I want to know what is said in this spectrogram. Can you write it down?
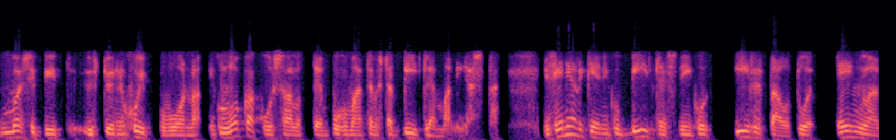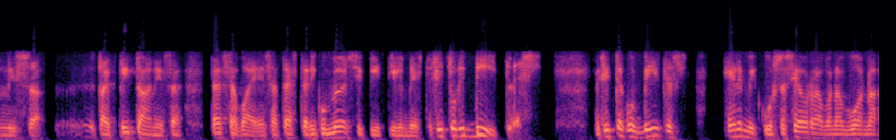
Mercy Beat-yhtiöiden huippuvuonna, niin kuin lokakuussa aloitteen puhumaan tämmöistä Beatlemaniasta. Ja sen jälkeen niin kuin Beatles niin kuin irtautui Englannissa tai Britanniassa tässä vaiheessa tästä niin kuin Mercy Beat-ilmeestä. Sitten tuli Beatles. Ja sitten kun Beatles helmikuussa seuraavana vuonna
